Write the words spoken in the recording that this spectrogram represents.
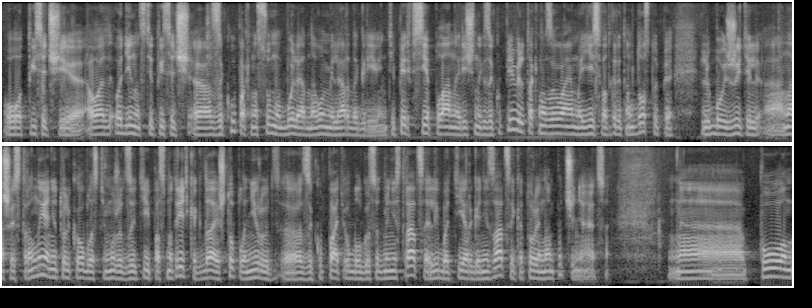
о, тысячи, о 11 тысяч э, закупок на сумму более 1 миллиарда гривен. Теперь все планы речных закупивель, так называемые, есть в открытом доступе. Любой житель э, нашей страны, а не только области, может зайти и посмотреть, когда и что планирует закупать облгосадминистрация, либо те организации, которые нам подчиняются. Э, По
